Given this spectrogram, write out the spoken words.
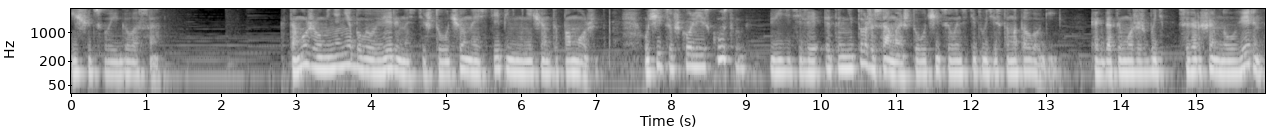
ищут свои голоса. К тому же у меня не было уверенности, что ученая степень мне чем-то поможет. Учиться в школе искусств, видите ли, это не то же самое, что учиться в институте стоматологии, когда ты можешь быть совершенно уверен,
